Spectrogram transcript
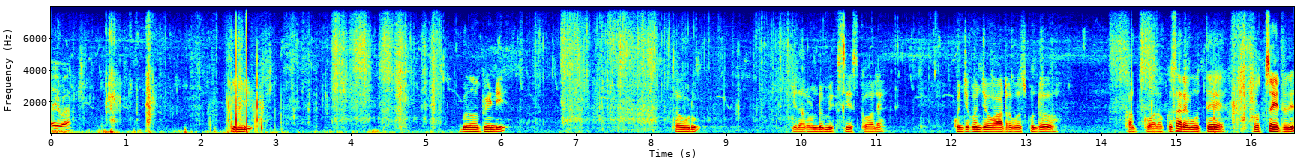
అయ్యవా పిండి. గోధుమ పిండి. తవుడు. ఇలా రెండు మిక్స్ చేసుకోవాలి. కొంచెం కొంచెం వాటర్ పోసుకుంటూ కలుపుకోవాలి. ఒక్కసారి పోతే రొచ్చ అవుతుంది.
